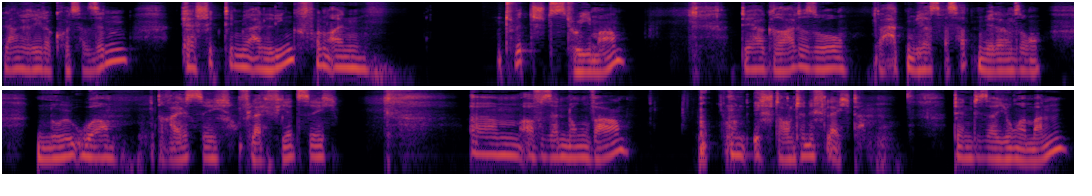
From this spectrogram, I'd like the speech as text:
Lange Rede, kurzer Sinn. Er schickte mir einen Link von einem Twitch-Streamer, der gerade so, da hatten wir es, was hatten wir dann so? 0 Uhr 30, vielleicht 40 ähm, auf Sendung war. Und ich staunte nicht schlecht. Denn dieser junge Mann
